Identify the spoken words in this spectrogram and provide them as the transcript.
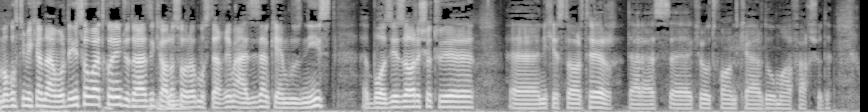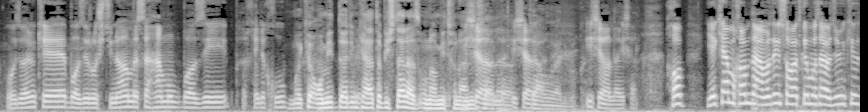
ما گفتیم یکم در مورد این صحبت کنیم جدا از اینکه حالا سهراب مستقیم عزیزم که امروز نیست بازی زارش رو توی نیک استارتر در از crowdfund کرده و موفق شده. امیدواریم که بازی رشتینا مثل همون بازی خیلی خوب ما که امید داریم که حتی بیشتر از اونا می‌تونن ان خب یکم می‌خوام در مورد این صحبت کنیم. متوجه که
